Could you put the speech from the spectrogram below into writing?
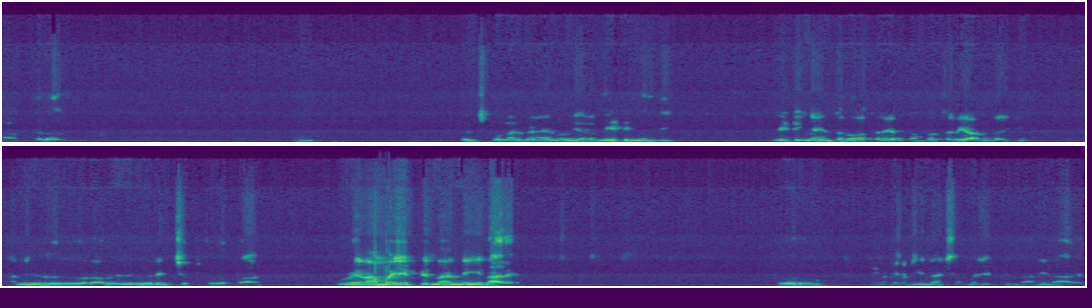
నాకు తెలియదు తెలుసుకున్నాక నేను ఇలా మీటింగ్ ఉంది. మీటింగ్ అయిన తర్వాత నేను కంపల్సరీగా అందరికీ అన్ని వివరాలు వివరించి చెప్తా ఇప్పుడు నేను అమ్మ చెప్పిన దాన్ని నాదే. ఎవరు? మీనాక్షి అమ్మ చెప్పిన దాన్ని నాదే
